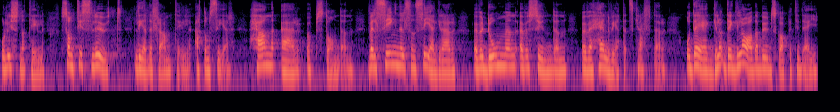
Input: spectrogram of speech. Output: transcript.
och lyssnat till, som till slut leder fram till att de ser, han är uppstånden. Välsignelsen segrar över domen, över synden, över helvetets krafter. Och det är det glada budskapet till dig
